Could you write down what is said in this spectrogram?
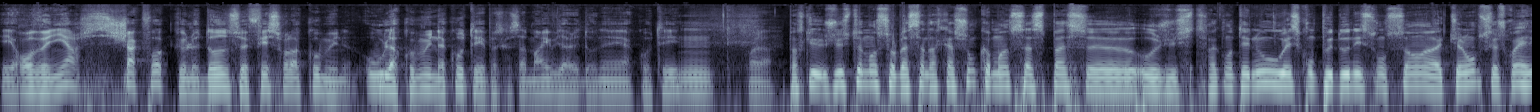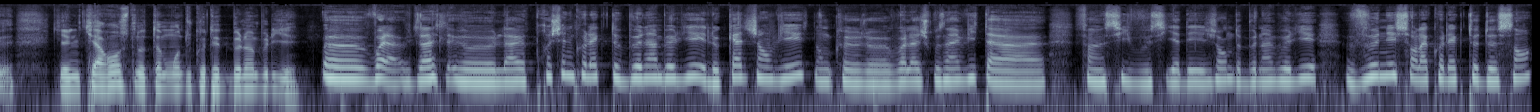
Et revenir chaque fois que le don se fait sur la commune. Ou la commune à côté, parce que ça m'arrive d'aller donner à côté. Mm. Voilà. Parce que justement, sur le bassin d'Arcachon, comment ça se passe euh, au juste? Racontez-nous où est-ce qu'on peut donner son sang actuellement? Parce que je crois qu'il y a une carence, notamment du côté de Belin-Belier. Voilà, euh, la prochaine collecte de Belin-Belier est le 4 janvier. Donc euh, voilà, je vous invite à, enfin si vous, s'il y a des gens de Belin-Belier, venez sur la collecte de sang.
